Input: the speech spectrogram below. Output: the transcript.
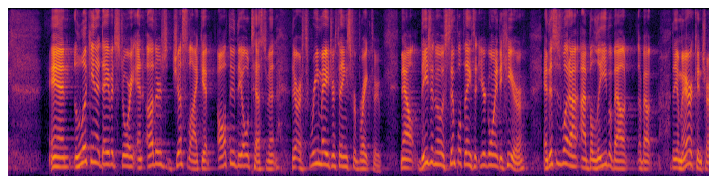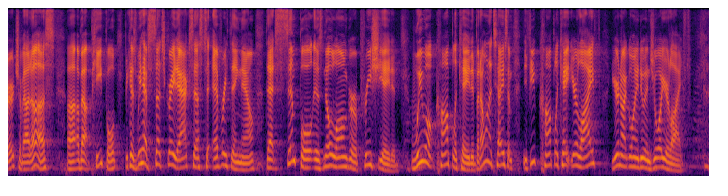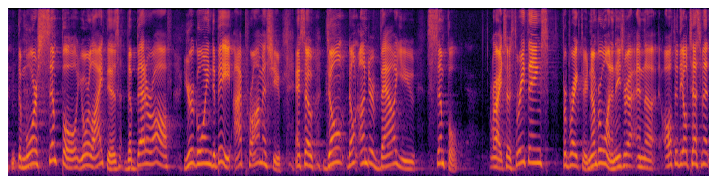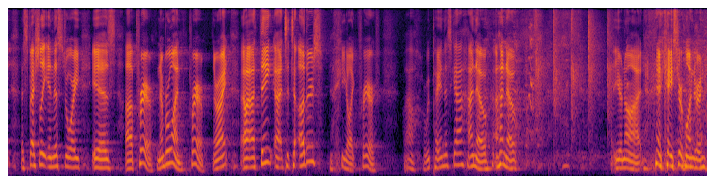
And looking at David's story and others just like it, all through the Old Testament, there are three major things for breakthrough. Now, these are the most simple things that you're going to hear, and this is what I, I believe about, about the American church, about us, uh, about people, because we have such great access to everything now that simple is no longer appreciated. We won't complicate it, but I want to tell you something. If you complicate your life, you're not going to enjoy your life. The more simple your life is, the better off you're going to be. I promise you. And so don't, don't undervalue simple. All right, so three things for breakthrough. Number one, and these are in the, all through the Old Testament, especially in this story, is uh, prayer. Number one, prayer. All right, uh, think uh, to, to others. You're like prayer. Wow, are we paying this guy? I know, I know. You're not, in case you're wondering.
